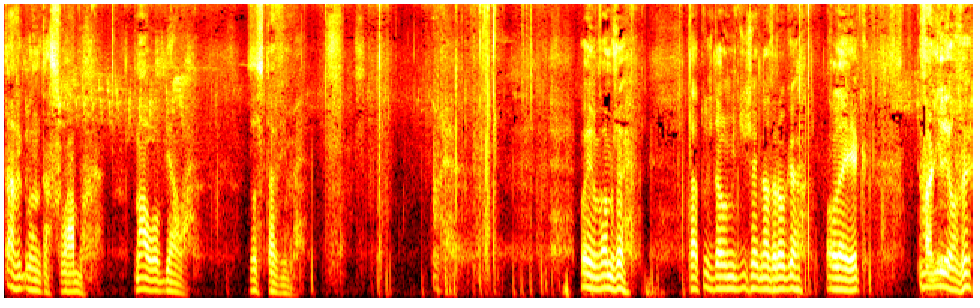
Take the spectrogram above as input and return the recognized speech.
Ta wygląda słabo, mało biała. Zostawimy. Powiem Wam, że tatuś dał mi dzisiaj na drogę olejek waniliowy.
